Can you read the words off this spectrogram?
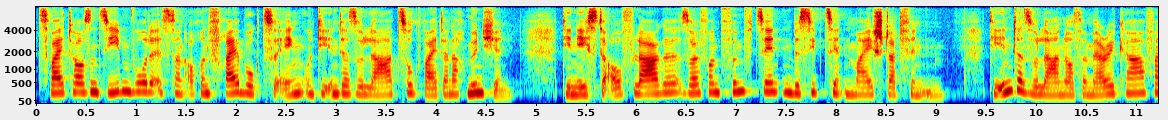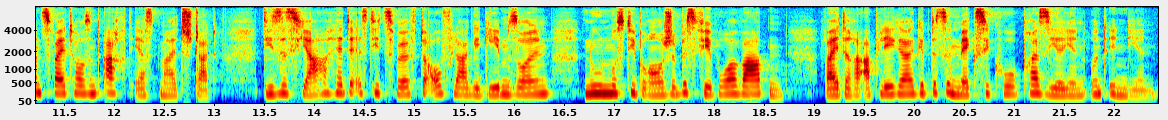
2007 wurde es dann auch in Freiburg zu eng und die Intersolar zog weiter nach München. Die nächste Auflage soll vom 15. bis 17. Mai stattfinden. Die Intersolar North America fand 2008 erstmals statt. Dieses Jahr hätte es die zwölfte Auflage geben sollen. Nun muss die Branche bis Februar warten. Weitere Ableger gibt es in Mexiko, Brasilien und Indien.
